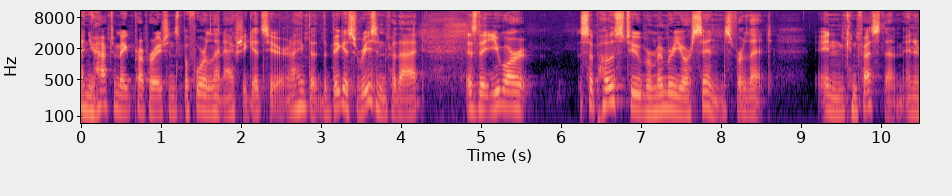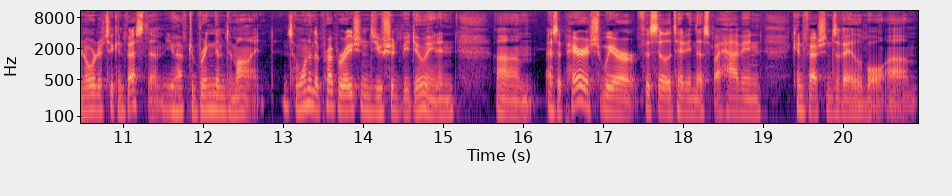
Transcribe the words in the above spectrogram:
and you have to make preparations before Lent actually gets here. And I think that the biggest reason for that is that you are supposed to remember your sins for Lent and confess them. And in order to confess them, you have to bring them to mind. And so, one of the preparations you should be doing, and um, as a parish, we are facilitating this by having confessions available um,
